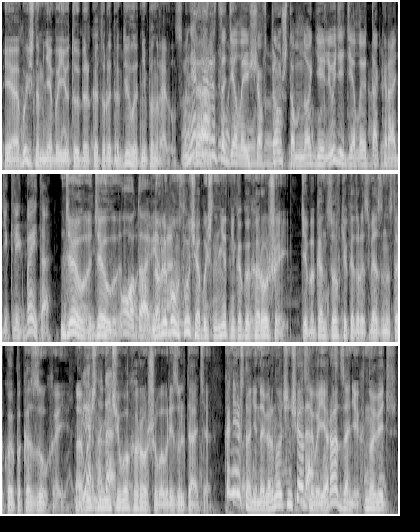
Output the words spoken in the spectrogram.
И обычно мне бы ютубер, который так делает, не понравился. Мне Да. кажется, дело еще в том, что многие люди делают так ради кликбейта. Делают, делают. О, да, Но в верно. любом случае обычно нет никакой хорошей, типа концовки, которая связана с такой показухой. Обычно да. ничего хорошего в результате. Конечно, они, наверное, очень счастливы, я рад за них, но ведь...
